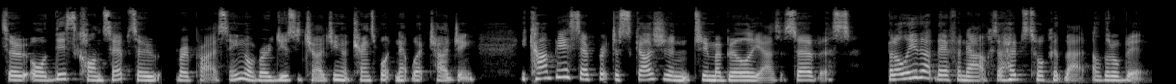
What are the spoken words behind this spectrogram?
so, or this concept, so road pricing or road user charging or transport network charging, it can't be a separate discussion to mobility as a service. But I'll leave that there for now because I hope to talk at that a little bit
